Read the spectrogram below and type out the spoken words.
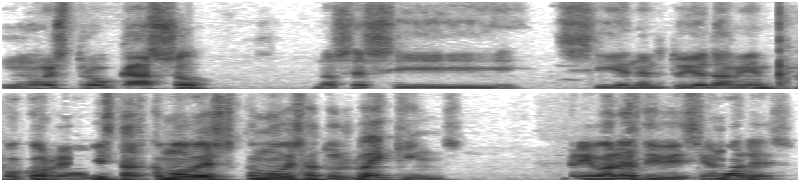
en nuestro caso, no sé si, si en el tuyo también, poco realistas. ¿Cómo ves, cómo ves a tus Vikings? Rivales divisionales.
